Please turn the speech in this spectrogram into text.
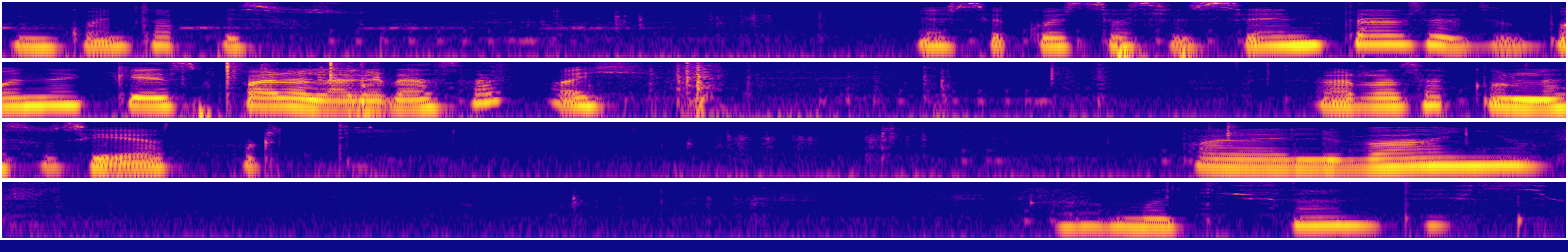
50 pesos. Este cuesta 60. Se supone que es para la grasa. Ay, Arrasa con la suciedad por ti. Para el baño. Aromatizantes.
